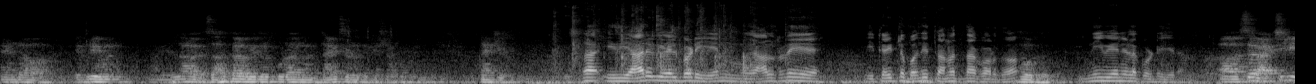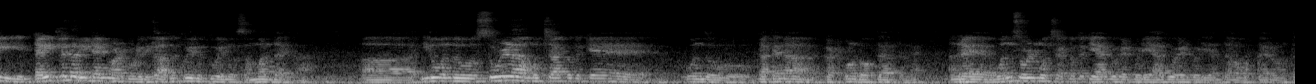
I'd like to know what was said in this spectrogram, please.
ಆ್ಯಂಡ್ ಎವ್ರಿ ಒನ್ ಎಲ್ಲ ಸಹಕಾರವಿದ್ರು ಕೂಡ ನಾನು ಥ್ಯಾಂಕ್ಸ್ ಹೇಳೋದಕ್ಕೆ ಇಷ್ಟಪಡ್ತೀನಿ. ಥ್ಯಾಂಕ್ ಯು ಇದು ಯಾರಿಗೂ ಹೇಳ್ಬೇಡಿ ಏನು ಆಲ್ರೆಡಿ ಈ ಟೈಟ್ಲ್ ಬಂದಿತ್ತು ಅನಂತ್ನಾಗ್ ಅವ್ರದ್ದು ಹೌದು ನೀವೇನು ಹೇಳ್ಕೊಟ್ಟಿದ್ದೀರಾ? ಸರ್ ಆಕ್ಚುಲಿ ಟೈಟ್ಲನ್ನು ರಿಟೈನ್ ಮಾಡ್ಕೊಂಡಿದ್ದೀವಿ ಅದಕ್ಕೂ ಇದಕ್ಕೂ ಏನು ಸಂಬಂಧ ಇಲ್ಲ. ಇದು ಒಂದು ಸುಳ್ಳ ಮುಚ್ಚಾಕೋದಕ್ಕೆ ಒಂದು ಕಥೆನ ಕಟ್ಕೊಂಡು ಹೋಗ್ತಾ ಇರ್ತಾನೆ. ಅಂದ್ರೆ ಒಂದ್ ಸುಳ್ಳು ಮುಚ್ಚಾಕೋದಕ್ಕೆ ಯಾರಿಗೂ ಹೇಳ್ಬೇಡಿ ಯಾರಿಗೂ ಹೇಳ್ಬೇಡಿ ಅಂತ ಹೋಗ್ತಾ ಇರುವಂತ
